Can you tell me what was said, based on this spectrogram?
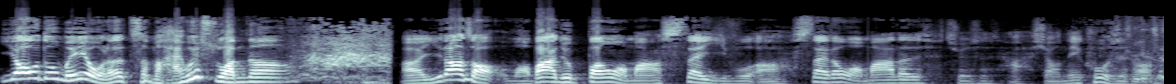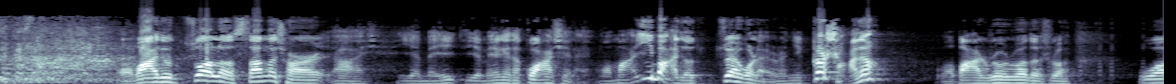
腰都没有了，怎么还会酸呢？”啊，一大早，我爸就帮我妈晒衣服啊，晒到我妈的就是啊小内裤的时候，我爸就转了三个圈啊，也没也没给她挂起来，我妈一把就拽过来说：“你干啥呢？”我爸弱弱的说：“我，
